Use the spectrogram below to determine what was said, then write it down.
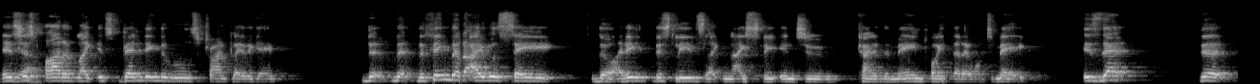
it's yeah. just part of like it's bending the rules to try and play the game. The, the the thing that I will say though, I think this leads like nicely into kind of the main point that I want to make is that the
